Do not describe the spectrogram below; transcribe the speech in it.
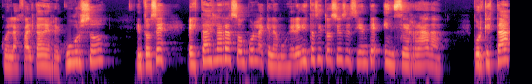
con la falta de recursos. Entonces, esta es la razón por la que la mujer en esta situación se siente encerrada, porque está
